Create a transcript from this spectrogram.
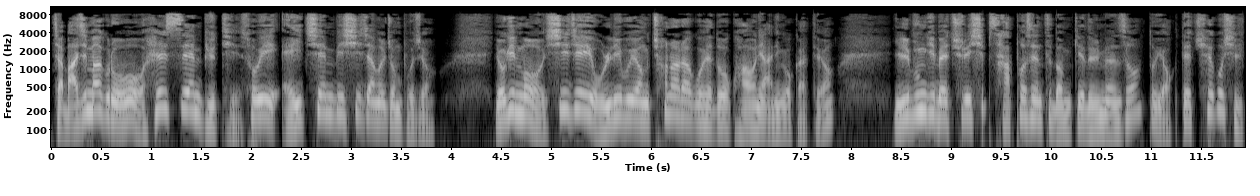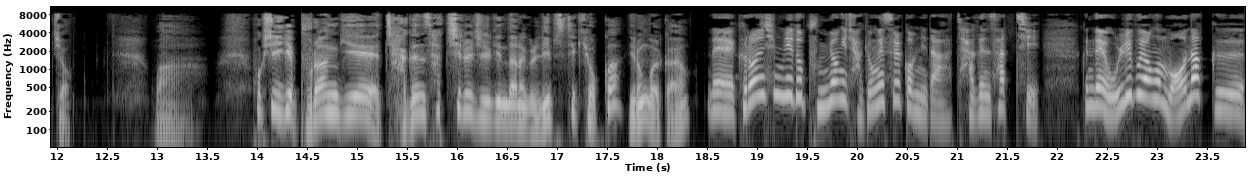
자, 마지막으로 헬스 앤 뷰티, 소위 H&B 시장을 좀 보죠. 여긴 뭐 CJ 올리브영 천하라고 해도 과언이 아닌 것 같아요. 1분기 매출이 14% 넘게 늘면서 또 역대 최고 실적. 와. 혹시 이게 불황기에 작은 사치를 즐긴다는 그 립스틱 효과? 이런 걸까요? 네, 그런 심리도 분명히 작용했을 겁니다. 작은 사치. 근데 올리브영은 워낙 그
